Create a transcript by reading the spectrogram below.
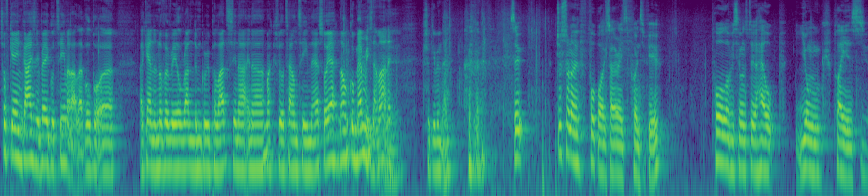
Tough game, guys. They're a very good team at that level, but uh, again, another real random group of lads in our in our Macclesfield Town team there. So yeah, no good memories there, aren't Yeah. they? Should give him them. So, just on a football accelerator point of view, Paul obviously wants to help young players Yeah.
